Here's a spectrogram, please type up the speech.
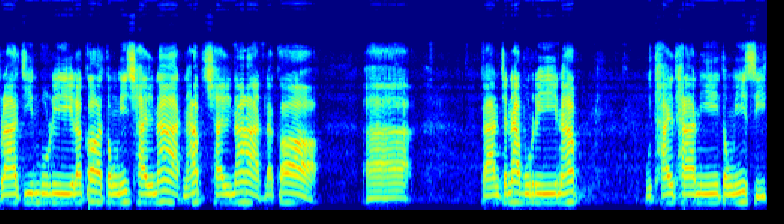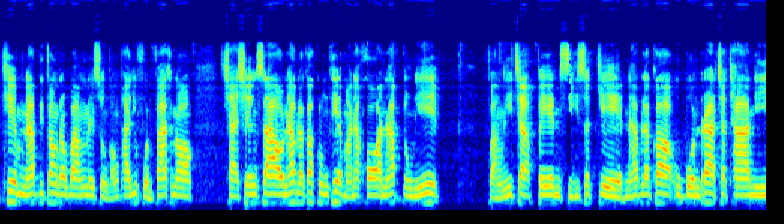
ปราจีนบุรี แล้วก็ตรงนี้ชัยนาทนะครับ ชัยนาท แล้วก็อ่ากาญจนบุรีนะครับอุทัยธานีตรงนี้สีเข้มนะครับที่ต้องระวังในส่วนของพายุฝนฟ้าคะนอง ฉะเชิงเซานะครับ แล้วก็กรุงเทพมหานครนะครับ ตรงนี้ฝั่งนี้จะเป็นศรีสะเกดนะครับ แล้วก็อุบลราชธานี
